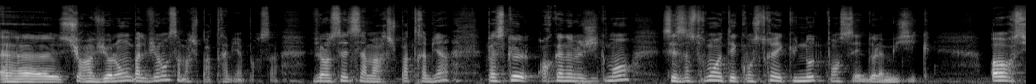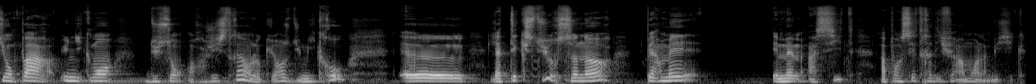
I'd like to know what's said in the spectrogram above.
Euh, sur un violon, bah, le violon, ça marche pas très bien pour ça. Le violoncelle, ça marche pas très bien parce que, organologiquement, ces instruments ont été construits avec une autre pensée de la musique. Or, si on part uniquement du son enregistré, en l'occurrence du micro, euh, la texture sonore permet, et même incite, à penser très différemment la musique.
